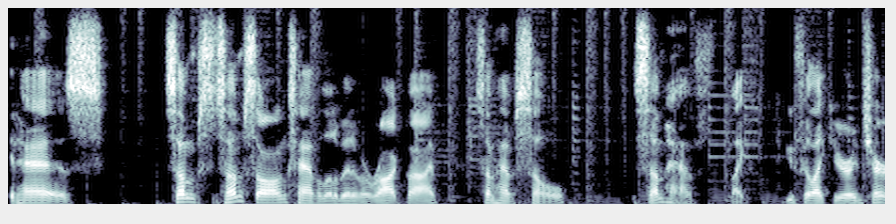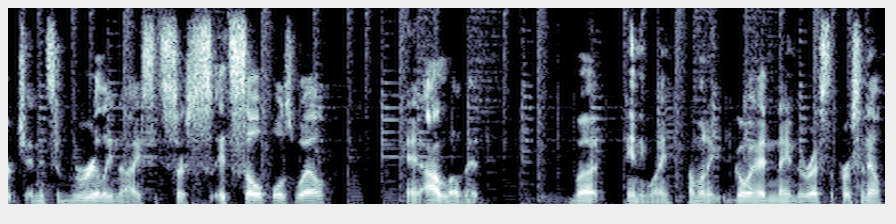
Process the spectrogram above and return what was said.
It has some some songs have a little bit of a rock vibe, some have soul, some have like you feel like you're in church and it's really nice. It's it's soulful as well, and I love it. But anyway, I'm gonna go ahead and name the rest of the personnel.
